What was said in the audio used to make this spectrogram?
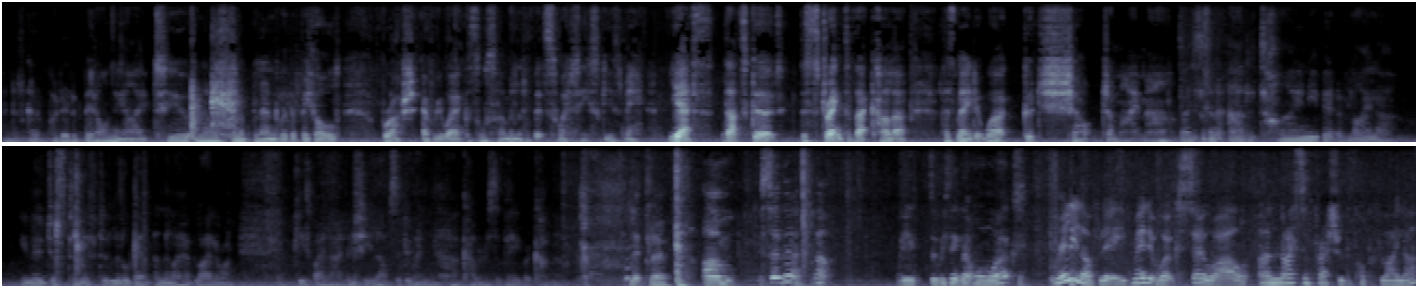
I'm just going to put it a bit on the eye too, and then I'm just going to blend with a big old brush everywhere because also I'm a little bit sweaty, excuse me. Yes, that's good. The strength of that colour has made it work. Good shot, Jemima. I'm just going to add a tiny bit of Lila, you know, just to lift it a little bit, and then I have Lila on. Please buy Lila. She loves it when her colour is a favourite colour. Lip glow. Um, so there, that. We, do we think that one works? Really lovely. You've made it work so well, and nice and fresh with the pop of Lila.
